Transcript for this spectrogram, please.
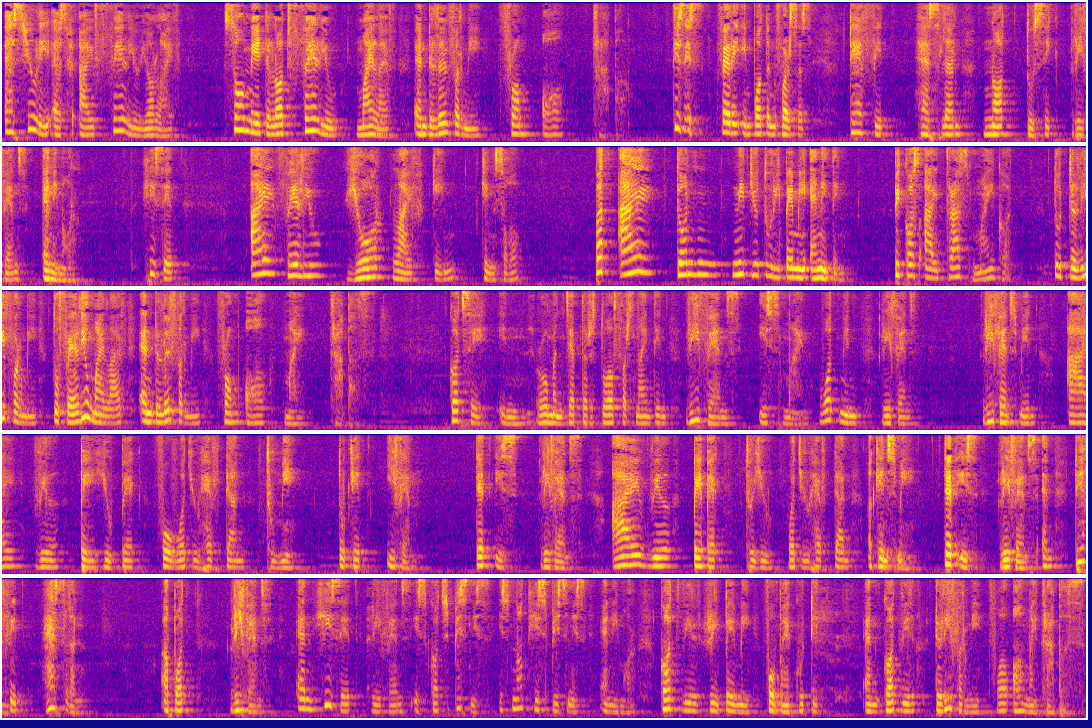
As surely as I value your life, so may the Lord value my life and deliver me from all trouble. This is very important verses. David has learned not to seek revenge anymore. He said, I value your life, King, King Saul, but I don't need you to repay me anything because I trust my God to deliver me, to value my life, and deliver me from all my troubles. God say in Romans chapter 12, verse 19, revenge is mine. What mean revenge? Revenge mean I will pay you back for what you have done to me to get even. That is revenge. I will pay back to you what you have done against me. That is revenge. And David has learned about revenge. And he said revenge is God's business. It's not his business anymore. God will repay me for my good deed. And God will deliver me for all my troubles.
